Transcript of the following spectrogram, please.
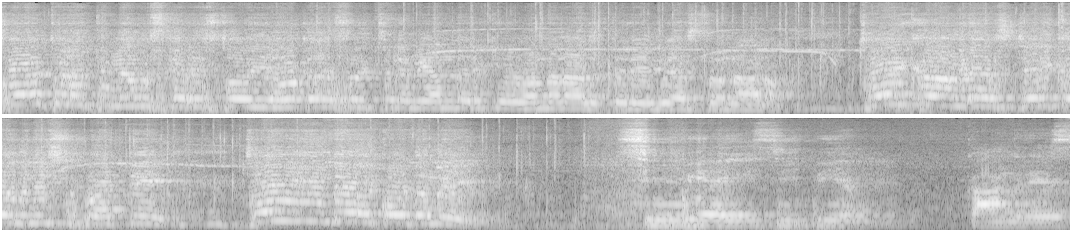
చేతులెత్తి నమస్కరిస్తూ ఈ అవకాశం ఇచ్చిన మీ అందరికీ వందనాలు తెలియజేస్తున్నాను. జై కాంగ్రెస్ జై కమ్యూనిస్ట్ పార్టీ జై ఇండియా కూటమి. CPI CPM Congress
